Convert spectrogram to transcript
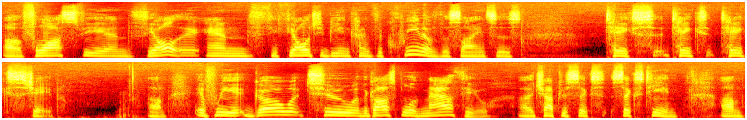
uh, philosophy and, theolo- and the theology being kind of the queen of the sciences takes, takes, takes shape. Um, if we go to the Gospel of Matthew, uh, chapter 6, 16, um,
